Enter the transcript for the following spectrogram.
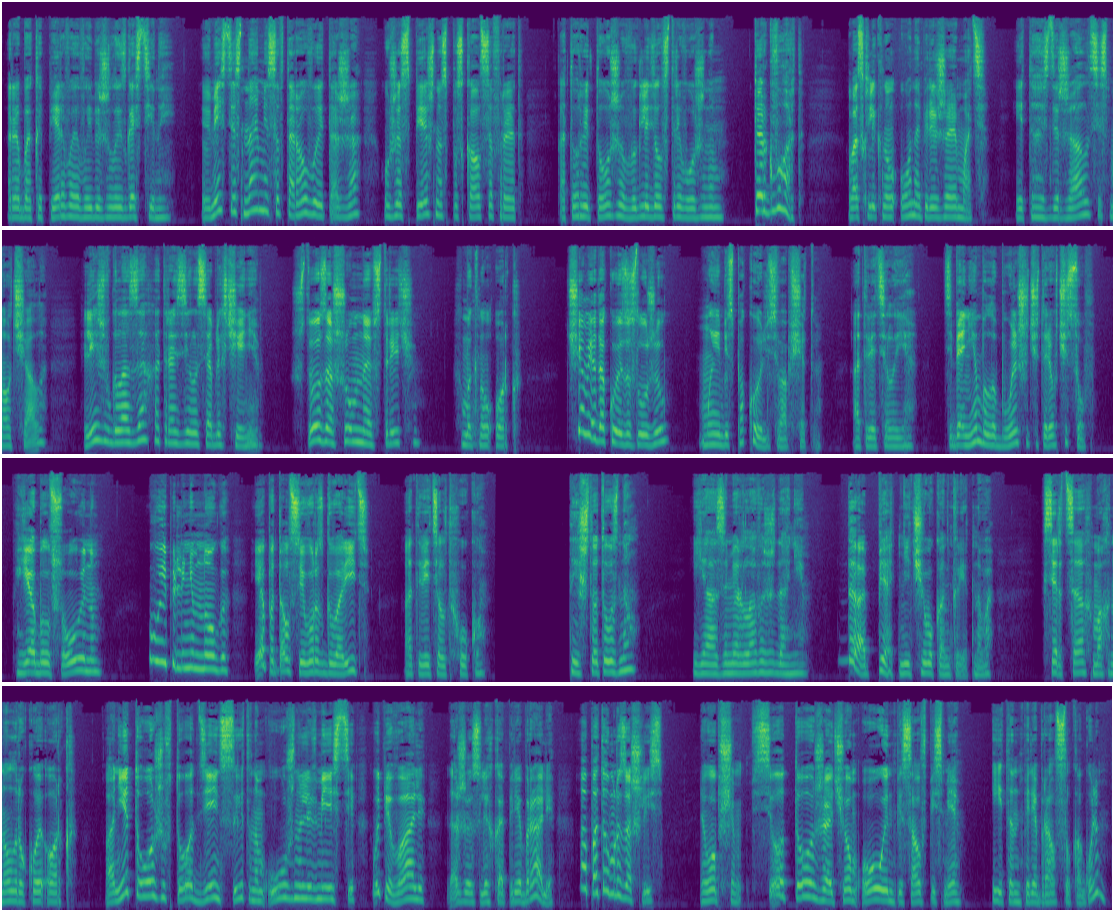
Ребекка первая выбежала из гостиной. Вместе с нами со второго этажа уже спешно спускался Фред, который тоже выглядел встревоженным. «Тергворд!» — воскликнул он, опережая мать. И та сдержалась и смолчала, лишь в глазах отразилось облегчение. «Что за шумная встреча?» — хмыкнул орк. «Чем я такое заслужил?» «Мы беспокоились вообще-то», — ответила я. «Тебя не было больше четырех часов». «Я был с Оуэном. Выпили немного, я пытался его разговорить», — ответил Тхуку. «Ты что-то узнал?» Я замерла в ожидании. «Да опять ничего конкретного». В сердцах махнул рукой орк. «Они тоже в тот день с Итаном ужинали вместе, выпивали, даже слегка перебрали, а потом разошлись. В общем, все то же, о чем Оуэн писал в письме. Итан перебрал с алкоголем?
